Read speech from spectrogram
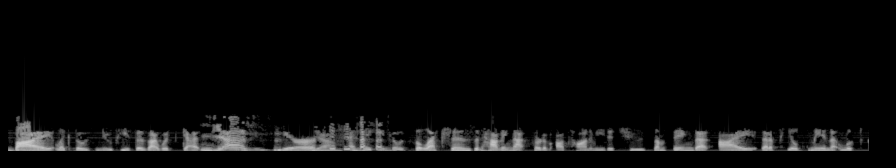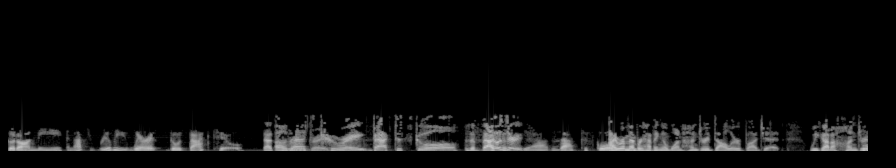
by like those new pieces I would get for Yes. the new year. Yeah. and making those selections and having that sort of autonomy to choose something that I that appealed to me and that looked good on me. And that's really where it goes back to. That's Oh, really that's great. great. Back to school. The back Those to, are Yeah, back to school. I remember having a one hundred dollar budget. We got a hundred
